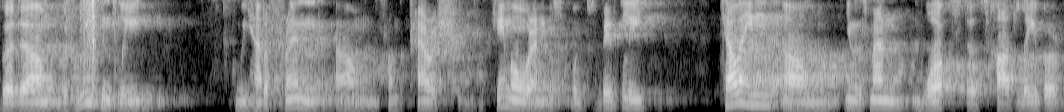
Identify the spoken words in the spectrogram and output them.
But, um, but recently, we had a friend um, from the parish who came over and was, was basically telling, um, you know, this man works, does hard labor,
